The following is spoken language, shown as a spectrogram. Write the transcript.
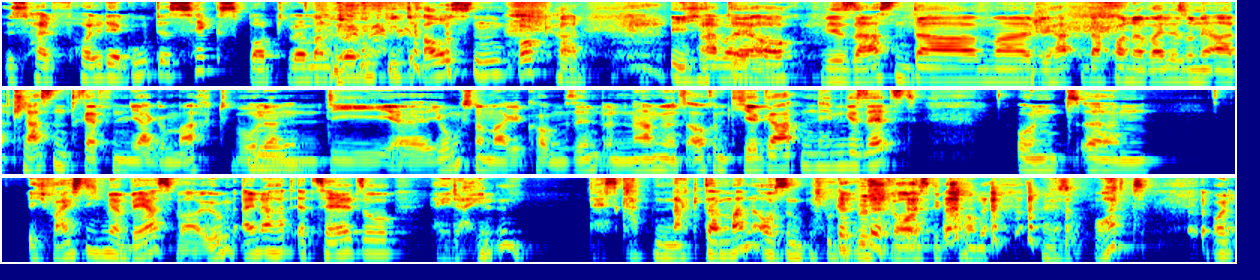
ist halt voll der gute Sexspot, wenn man irgendwie draußen Bock hat. Ich hatte Aber, ja. auch, wir saßen da mal, wir hatten da vor einer Weile so eine Art Klassentreffen ja gemacht, wo mhm. dann die äh, Jungs nochmal gekommen sind. Und dann haben wir uns auch im Tiergarten hingesetzt. Und ähm, ich weiß nicht mehr, wer es war. Irgendeiner hat erzählt so, hey, da hinten, da ist gerade ein nackter Mann aus dem Gebüsch rausgekommen. Und ich so, what? Und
